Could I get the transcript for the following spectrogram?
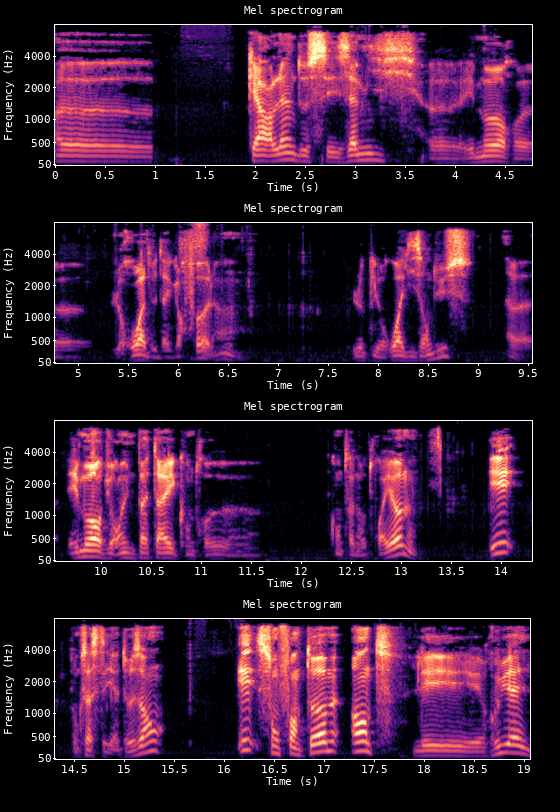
euh, car l'un de ses amis euh, est mort, euh, le roi de Daggerfall, hein, le, le roi Lysandus, euh, est mort durant une bataille contre euh, contre un autre royaume. Et donc ça c'était il y a deux ans. Et son fantôme hante les ruelles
